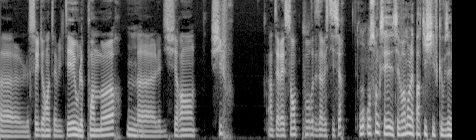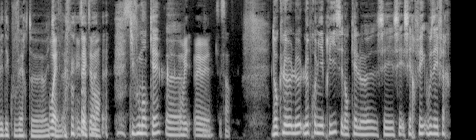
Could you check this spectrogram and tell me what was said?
euh, le seuil de rentabilité ou le point mort, Hmm. euh, les différents chiffres intéressants pour des investisseurs. On, on sent que c'est vraiment la partie chiffre que vous avez découverte, euh, Ouais, Étienne. exactement. qui vous manquait. Oui, oui, oui, c'est ça. Donc le, le, le premier prix, c'est dans quel, c'est refait. Vous allez faire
